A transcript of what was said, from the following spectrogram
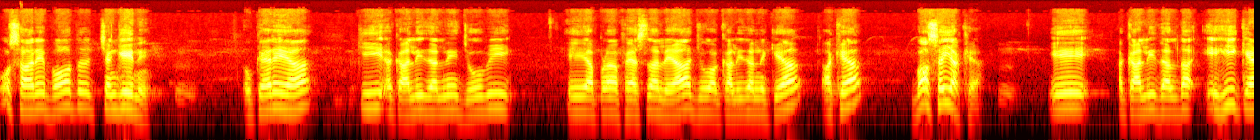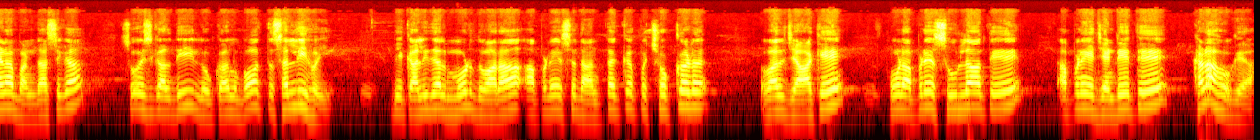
ਉਹ ਸਾਰੇ ਬਹੁਤ ਚੰਗੇ ਨੇ। ਉਹ ਕਹਿ ਰਹੇ ਆ ਕਿ ਅਕਾਲੀ ਦਲ ਨੇ ਜੋ ਵੀ ਇਹ ਆਪਣਾ ਫੈਸਲਾ ਲਿਆ ਜੋ ਅਕਾਲੀ ਦਲ ਨੇ ਕਿਹਾ ਆਖਿਆ ਬਹੁਤ ਸਹੀ ਆਖਿਆ। ਇਹ ਅਕਾਲੀ ਦਲ ਦਾ ਇਹੀ ਕਹਿਣਾ ਬਣਦਾ ਸੀਗਾ। ਸੋ ਇਸ ਗੱਲ ਦੀ ਲੋਕਾਂ ਨੂੰ ਬਹੁਤ ਤਸੱਲੀ ਹੋਈ ਵੀ ਅਕਾਲੀ ਦਲ ਮੁੜ ਦੁਆਰਾ ਆਪਣੇ ਸਿਧਾਂਤਕ ਪਿਛੋਕੜ ਵੱਲ ਜਾ ਕੇ ਹੁਣ ਆਪਣੇ ਅਸੂਲਾਂ ਤੇ, ਆਪਣੇ ਏਜੰਡੇ ਤੇ ਖੜਾ ਹੋ ਗਿਆ।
